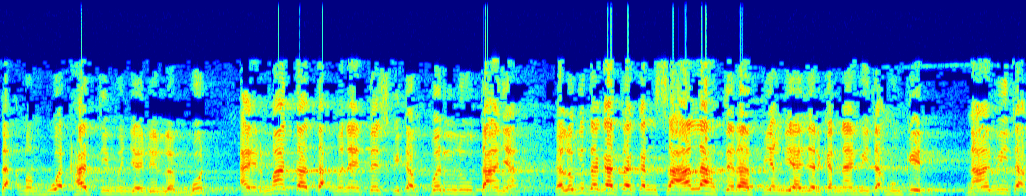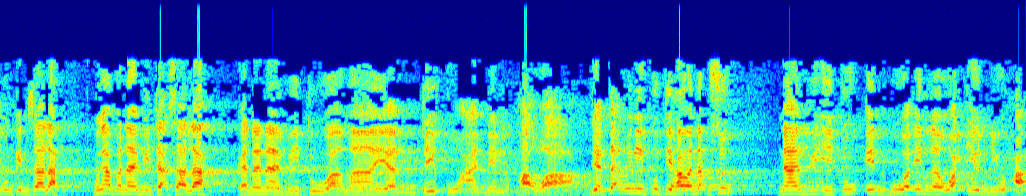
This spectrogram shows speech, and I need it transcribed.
tak membuat hati menjadi lembut, air mata tak menetes, kita perlu tanya. Kalau kita katakan salah terapi yang diajarkan Nabi tak mungkin. Nabi tak mungkin salah. Mengapa Nabi tak salah? Karena Nabi itu wa ma yantiqu anil hawa. Dia tak mengikuti hawa nafsu. Nabi itu in huwa illa wahyun yuha.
